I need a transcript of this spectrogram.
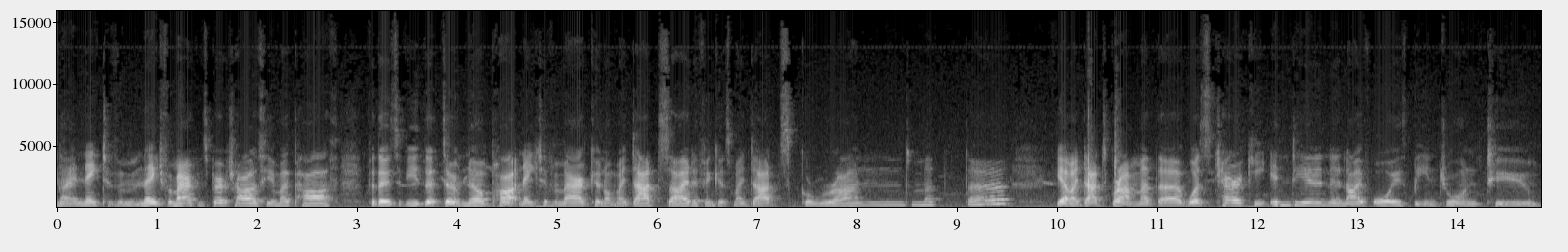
my Native Native American spirituality in my path. For those of you that don't know, I'm part Native American on my dad's side. I think it's my dad's grandmother. Yeah, my dad's grandmother was Cherokee Indian and I've always been drawn to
